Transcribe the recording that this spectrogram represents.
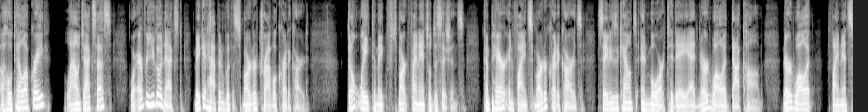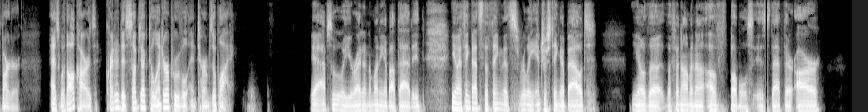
A hotel upgrade? Lounge access? Wherever you go next, make it happen with a smarter travel credit card. Don't wait to make smart financial decisions. Compare and find smarter credit cards, savings accounts, and more today at nerdwallet.com. Nerdwallet, finance smarter. As with all cards, credit is subject to lender approval and terms apply. Yeah, absolutely. You're right on the money about that. It, you know, I think that's the thing that's really interesting about you know the the phenomena of bubbles is that there are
